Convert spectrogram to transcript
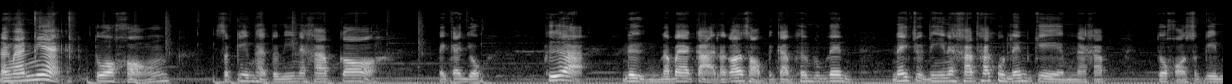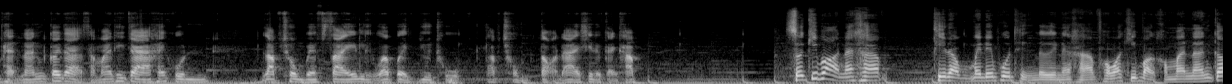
ดังนั้นเนี่ยตัวของ สกรีนแพดตัวนี้นะครับ ก็เป็นการยกเพื่อ 1. ระบายอากาศแล้วก็ 2 เป็นการเพิ่มลูกเล่น ในจุดนี้นะครับ ถ้าคุณเล่นเกมนะครับ ตัวของสกรีนแพดนั้นก็จะสามารถที่จะให้คุณรับชมเว็บไซต์ หรือว่าเปิด YouTube รับชมต่อได้เช่นเดียวกันครับส่วนคีย์บอร์ดนะครับที่เราไม่ได้พูดถึงเลยนะครับ เพราะว่าคีย์บอร์ดของมันนั้นก็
